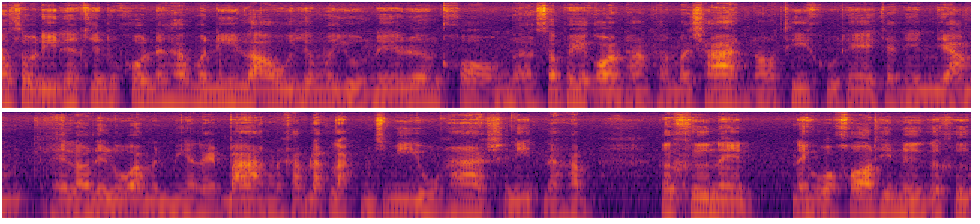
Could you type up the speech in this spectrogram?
ครับสวัสดีนักเรียนทุกคนนะครับ วันนี้เรายังมาอยู่ในเรื่องของทรัพยากรทางธรรมชาติเนาะที่ครูเทศจะเน้นย้ำให้เราได้รู้ว่ามันมีอะไรบ้างนะครับ หลักๆ มันจะมีอยู่ 5 ชนิดนะครับ ก็คือในในหัวข้อทีหนึ่1 ก็คือ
